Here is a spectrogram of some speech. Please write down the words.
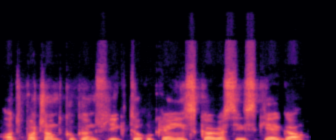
od początku konfliktu ukraińsko-rosyjskiego.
